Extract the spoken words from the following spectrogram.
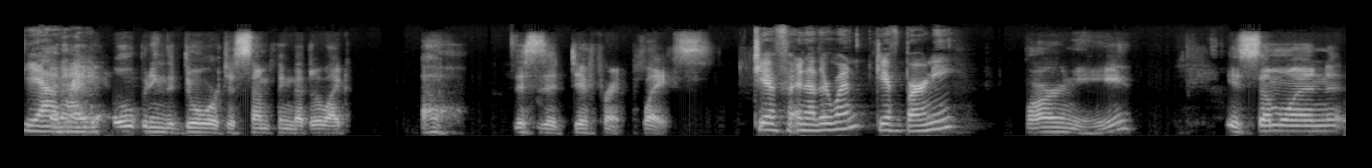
Yeah. And right. I'm opening the door to something that they're like, oh, this is a different place. Do you have another one? Do you have Barney? Barney is someone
